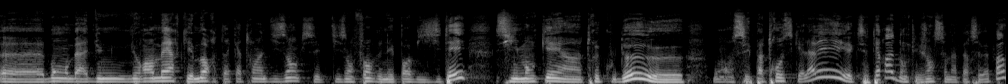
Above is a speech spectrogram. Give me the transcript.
euh, bon, bah, d'une grand-mère qui est morte à 90 ans, que ses petits enfants venaient pas visiter, s'il manquait un truc ou deux, euh, on ne sait pas trop ce qu'elle avait, etc. Donc les gens s'en apercevaient pas.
